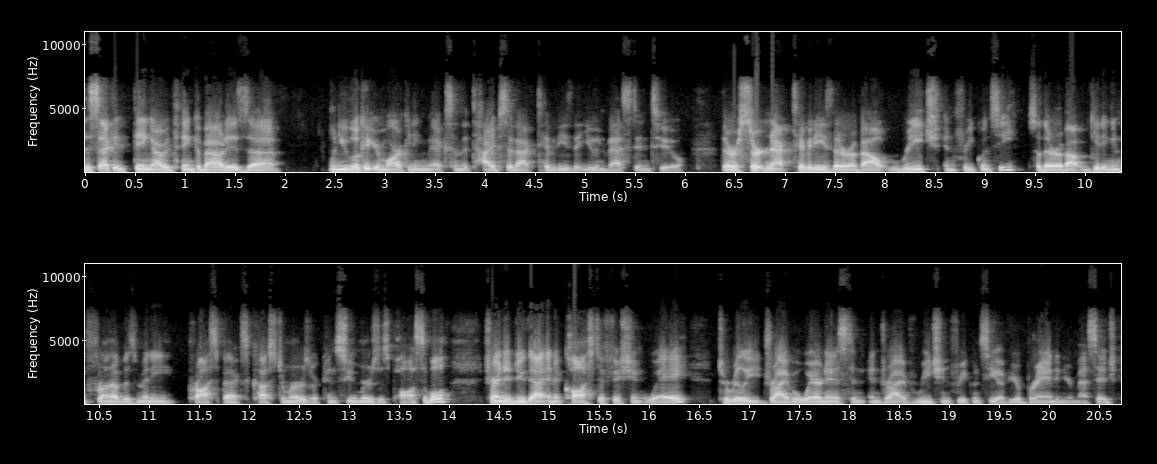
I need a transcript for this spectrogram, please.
The second thing I would think about is uh, when you look at your marketing mix and the types of activities that you invest into there are certain activities that are about reach and frequency. So they're about getting in front of as many prospects, customers, or consumers as possible, trying to do that in a cost efficient way to really drive awareness and, and drive reach and frequency of your brand and your message.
